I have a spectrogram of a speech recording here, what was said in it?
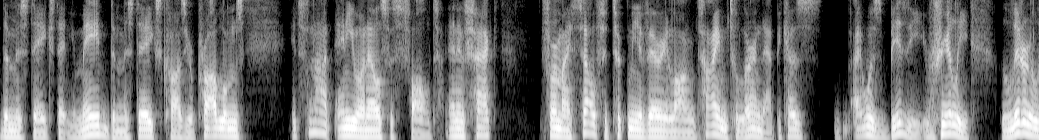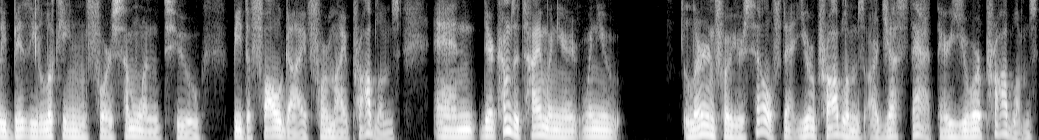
the mistakes that you made. The mistakes cause your problems. It's not anyone else's fault, and in fact, for myself, it took me a very long time to learn that because I was busy, really, literally busy looking for someone to be the fall guy for my problems. And there comes a time when you're when you learn for yourself that your problems are just that. They're your problems.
